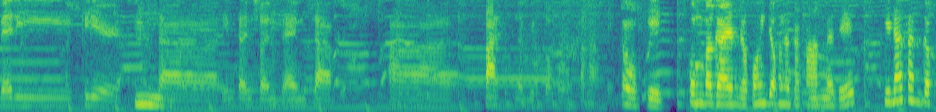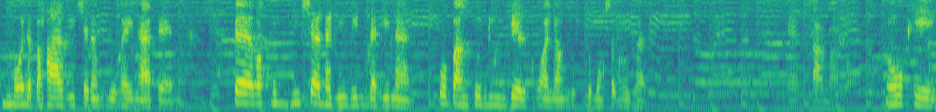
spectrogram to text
very clear Mm. sa intentions and sa, ah, path na gusto kong takakin. Okay. Kumbaga, no, kung hindi ako nagkakamali, tinatanggap mo na bahagi siya ng buhay natin, pero hindi siya nagiging dahilan upang tumigil kung ano ang gusto mo sa buhay. Eh, tama po. Okay.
